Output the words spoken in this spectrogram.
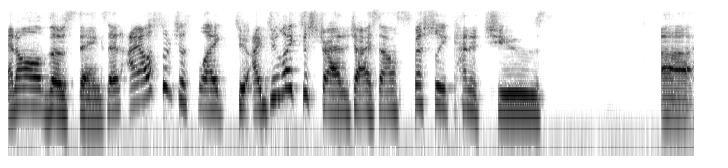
and all of those things. And I also just like to, I do like to strategize. I'll especially kind of choose uh,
